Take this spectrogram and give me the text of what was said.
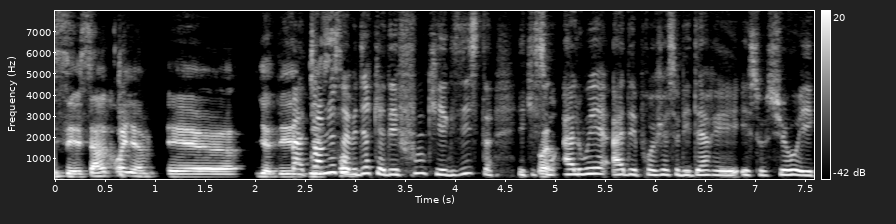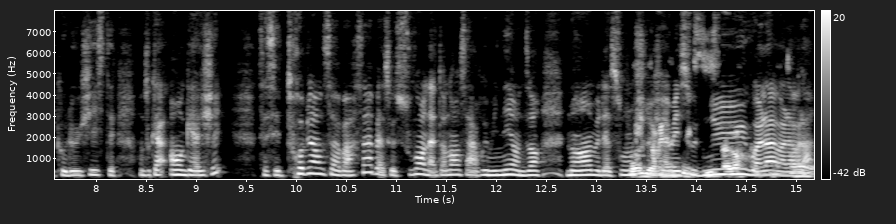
c'est incroyable. Et euh, y a des. Bah, tant mieux, ça veut dire qu'il y a des fonds qui existent et qui sont alloués à des projets solidaires et, et, sociaux et écologistes, en tout cas engagés. Ça c'est trop bien de savoir ça parce que souvent on a tendance à ruminer en disant non mais de toute façon je n'ai jamais soutenu, voilà voilà voilà.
